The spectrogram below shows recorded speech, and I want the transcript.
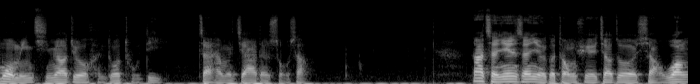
莫名其妙就有很多土地在他们家的手上。那陈先生有个同学叫做小汪，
